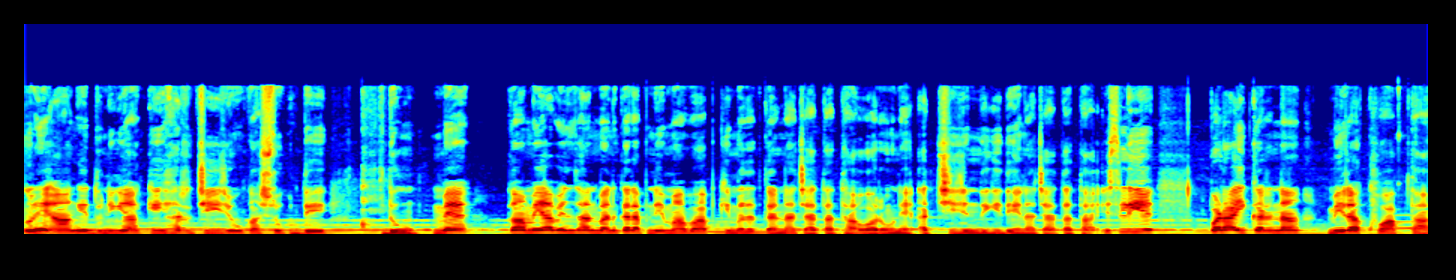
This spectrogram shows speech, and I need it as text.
उन्हें आगे दुनिया की हर चीज़ों का सुख दे दूँ। मैं कामयाब इंसान बनकर अपने माँ बाप की मदद करना चाहता था और उन्हें अच्छी ज़िंदगी देना चाहता था। इसलिए पढ़ाई करना मेरा ख्वाब था,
